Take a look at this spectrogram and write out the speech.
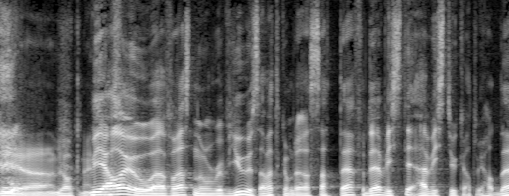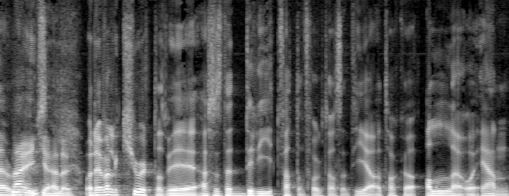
Vi, eh, vi har ikke noe Vi har jo eh, forresten noen reviews, jeg vet ikke om dere har sett det? For det visste jeg, visste jo ikke at vi hadde reviews. Nei, ikke heller. Og det er veldig kult at vi Jeg syns det er dritfett at folk tar seg tida. Jeg takker alle og en,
